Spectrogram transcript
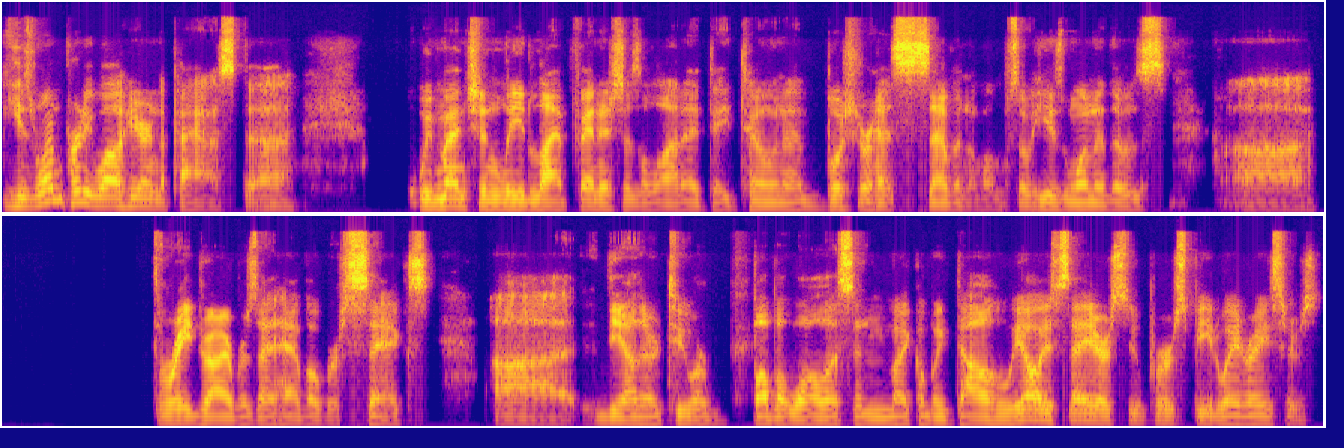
he's run pretty well here in the past. Uh, we mentioned lead lap finishes a lot at Daytona. Buescher has seven of them, so he's one of those uh, three drivers that have over six. Uh, the other two are Bubba Wallace and Michael McDowell, who we always say are super speedway racers.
